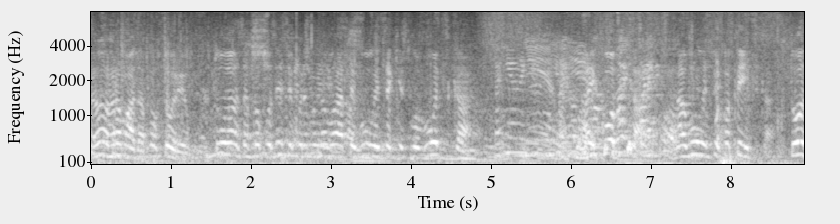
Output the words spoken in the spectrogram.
Громада, повторюю, хто за пропозицію перейменувати вулиця Кисловодська, Майкопська на вулицю Хотинська? Хто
